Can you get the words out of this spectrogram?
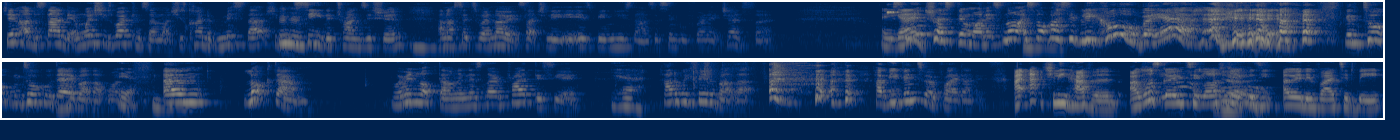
She didn't understand it, and where she's working so much, she's kind of missed that. She didn't Mhm. see the transition, and I said to her, "No, it's actually it is being used now as a symbol for NHS." So there you it's an interesting one. It's not. It's not massively cool, but yeah. can talk. Can talk all day about that one. Yeah. Um, lockdown. We're in lockdown and there's no Pride this year. Yeah. How do we feel about that? Have you been to a Pride, Alice? I actually haven't. I was going to last year because Owen invited me,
